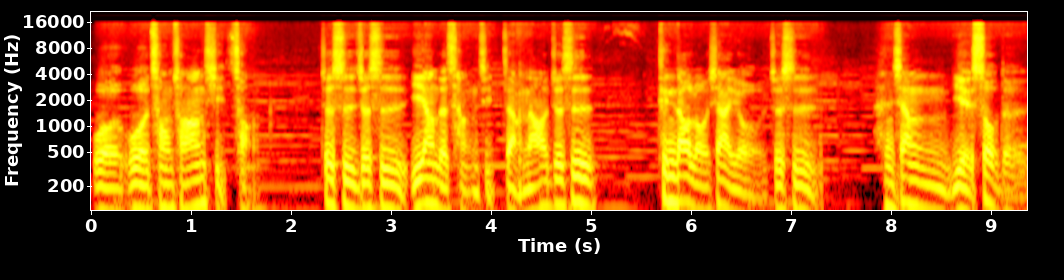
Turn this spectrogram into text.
我我从床上起床，就是就是一样的场景这样，然后就是听到楼下有就是很像野兽的。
